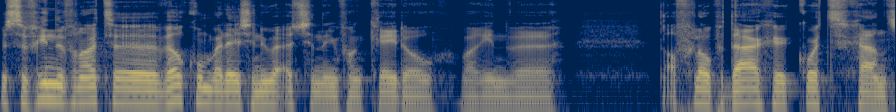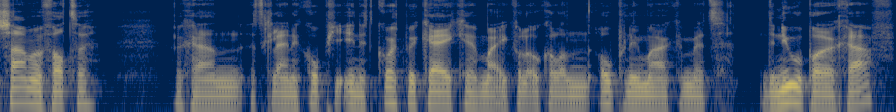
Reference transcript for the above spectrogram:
Beste vrienden, van harte welkom bij deze nieuwe uitzending van Credo, waarin we de afgelopen dagen kort gaan samenvatten. We gaan het kleine kopje in het kort bekijken, maar ik wil ook al een opening maken met de nieuwe paragraaf,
